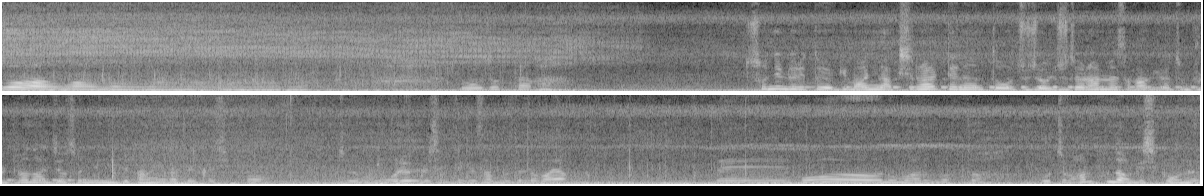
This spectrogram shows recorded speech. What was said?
우와, 와, 와, 와, 와, 와, 와, 와. 너무 좋다, 가. 손님들이 또 여기 많이 낚시를 할 때는 또 주절주절 하면서 가기가 좀 불편하죠. 손님들이 방해가 될까 싶어. 조용한 월요일을 선택해서 한번 들러봐요. 네, 오, 너무 아름답다. 어쩜 한 분도 안 계실까, 오늘?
